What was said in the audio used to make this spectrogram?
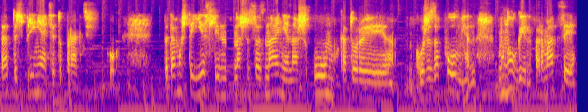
да, то есть принять эту практику. Потому что если наше сознание, наш ум, который уже заполнен много информации,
